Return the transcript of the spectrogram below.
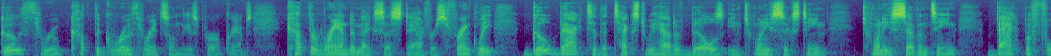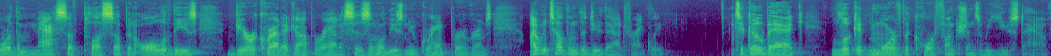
go through, cut the growth rates on these programs, cut the random excess staffers. Frankly, go back to the text we had of bills in 2016, 2017, back before the massive plus up in all of these bureaucratic apparatuses and all these new grant programs. I would tell them to do that, frankly. To go back, look at more of the core functions we used to have.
